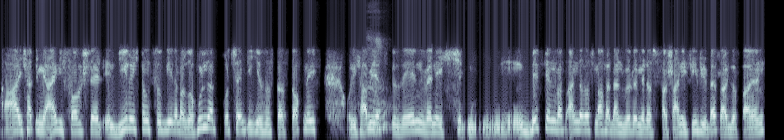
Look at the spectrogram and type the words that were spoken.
ah, ich hatte mir eigentlich vorgestellt, in die Richtung zu gehen, aber so hundertprozentig ist es das doch nicht. Und ich habe mhm. jetzt gesehen, wenn ich ein bisschen was anderes mache, dann würde mir das wahrscheinlich viel, viel besser gefallen.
